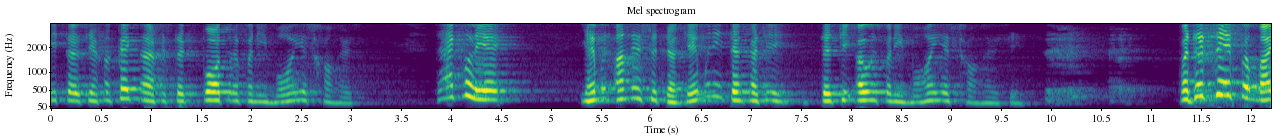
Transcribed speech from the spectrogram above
het as jy gaan kyk na 'n stuk praat hulle van die Emmausgang is. Nou ek wil hê jy moet anders dink. Jy moenie dink as jy dis die ouens van die Emmausgang is nie. Want dit sê vir my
